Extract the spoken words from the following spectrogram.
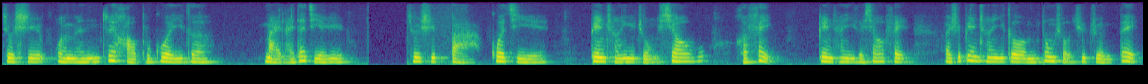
就是我们最好不过一个买来的节日，就是把过节变成一种消和费，变成一个消费，而是变成一个我们动手去准备、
